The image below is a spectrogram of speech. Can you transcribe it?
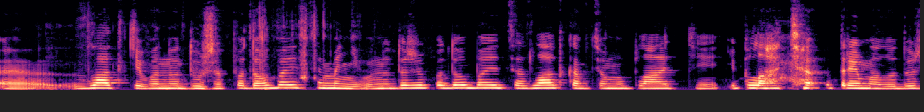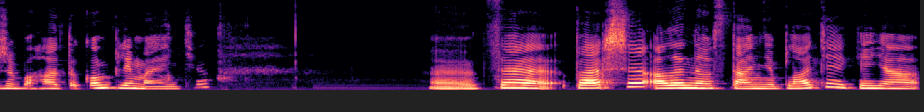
Е, Златки воно дуже подобається. Мені воно дуже подобається. Златка в цьому платі і плаття отримало дуже багато компліментів. Е, Це перше, але не останнє плаття, яке я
